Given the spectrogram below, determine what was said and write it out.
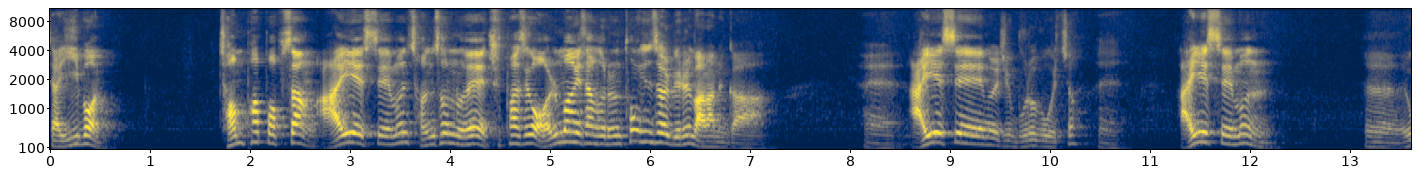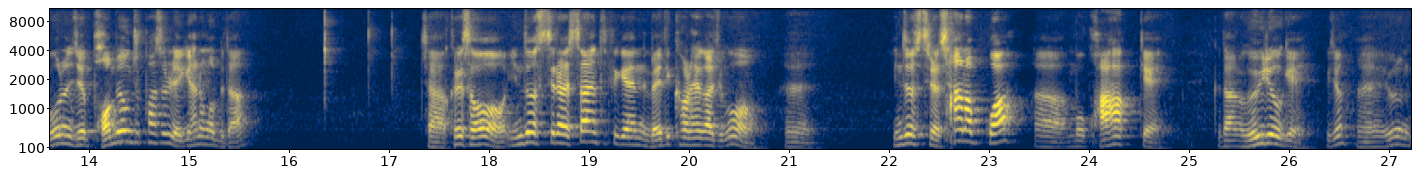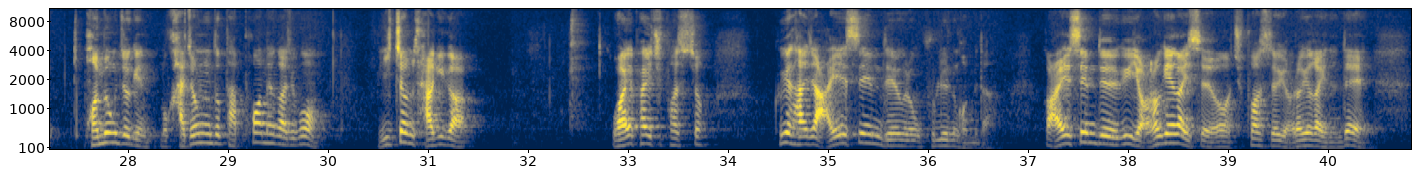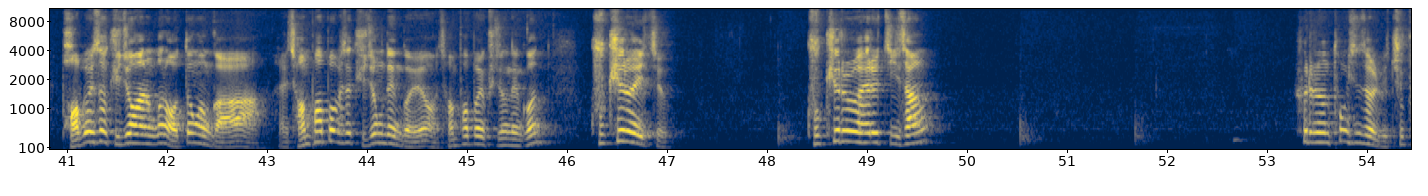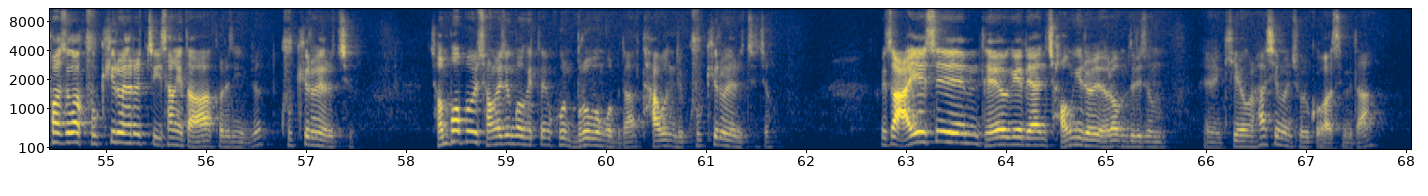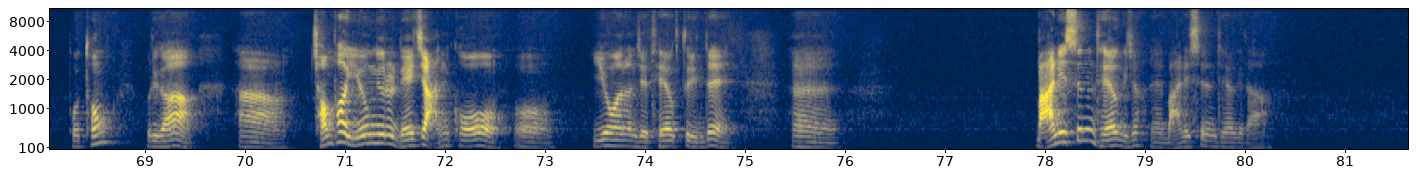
자, 2번. 전파법상 ISM은 전선로에 주파수가 얼마 이상 흐르는 통신 설비를 말하는가? 예, ISM을 지금 물어보고 있죠? 예. ISM은 예, 이거는 이제 범용 주파수를 얘기하는 겁니다. 자, 그래서 Industrial Scientific and Medical 해가지고 예, 인더스트리얼 산업과 아, 뭐 과학계, 그 다음에 의료계, 그죠? 예, 이런 범용적인 뭐 가정용도 다 포함해가지고 2.4기가 와이파이 주파수죠. 그게 다 이제 ISM 대역이라고 불리는 겁니다. 그 ISM 대역이 여러 개가 있어요. 주파수 대역이 여러 개가 있는데 법에서 규정하는 건 어떤 건가? 예, 전파법에서 규정된 거예요. 전파법에 규정된 건 9kHz, 9kHz 이상 흐르는 통신 설비 주파수가 9kHz 이상이다 그런 얘기죠. 9kHz 전파법이 정해진 거기 때문에 그걸 물어본 겁니다. 답은 이제 9kHz죠. 그래서 ISM 대역에 대한 정의를 여러분들이 좀 예, 기억을 하시면 좋을 것 같습니다. 보통 우리가 아, 전파 이용료를 내지 않고 어, 이용하는 이제 대역들인데 에, 많이 쓰는 대역이죠. 예, 많이 쓰는 대역이다.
